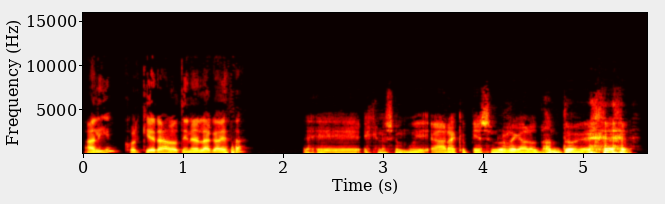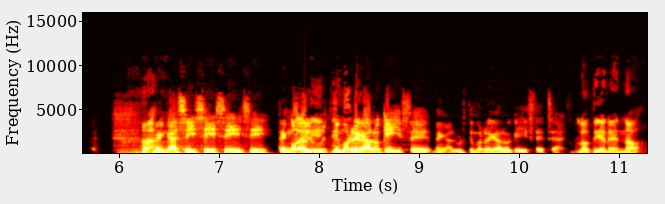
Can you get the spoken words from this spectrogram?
¿Alguien? ¿Cualquiera? ¿Lo tiene en la cabeza? Eh, es que no sé muy. Ahora que pienso no regalo tanto, ¿eh? Venga, sí, sí, sí, sí. Tengo el último regalo que hice. Venga, el último regalo que hice este año. Lo tienes, ¿no?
